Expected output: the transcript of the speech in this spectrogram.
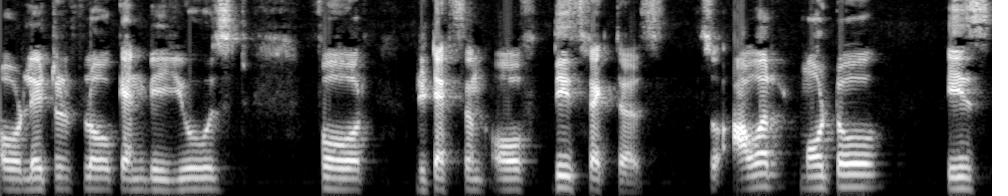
or lateral flow can be used for detection of these factors. So our motto is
